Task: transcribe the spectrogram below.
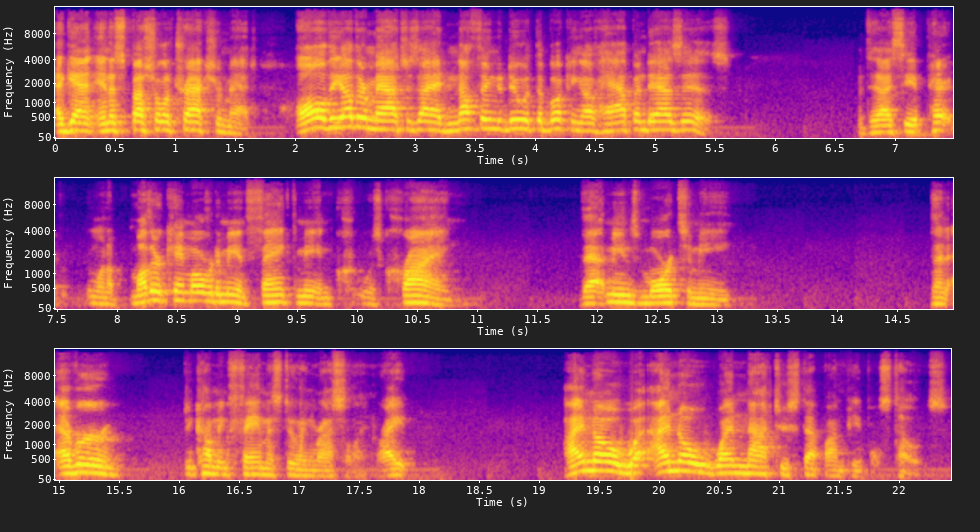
Again, in a special attraction match. All the other matches I had nothing to do with the booking of happened as is. But did I see a pair when a mother came over to me and thanked me and was crying? That means more to me than ever becoming famous doing wrestling, right? I know what I know when not to step on people's toes.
